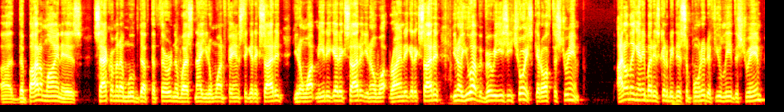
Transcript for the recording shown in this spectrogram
Uh, the bottom line is Sacramento moved up to third in the West. Now you don't want fans to get excited. You don't want me to get excited. You don't want Ryan to get excited. You know you have a very easy choice: get off the stream. I don't think anybody's going to be disappointed if you leave the stream.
